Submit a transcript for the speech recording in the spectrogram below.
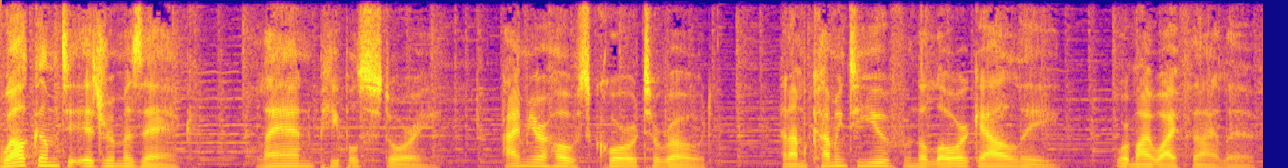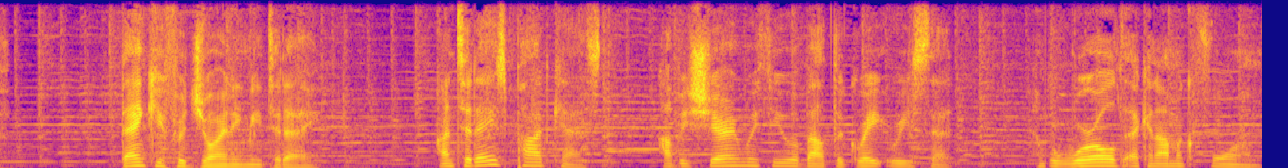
Welcome to Israel Mosaic, Land People's Story. I'm your host, Coro Tarod, and I'm coming to you from the Lower Galilee, where my wife and I live. Thank you for joining me today. On today's podcast, I'll be sharing with you about the Great Reset and the World Economic Forum.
